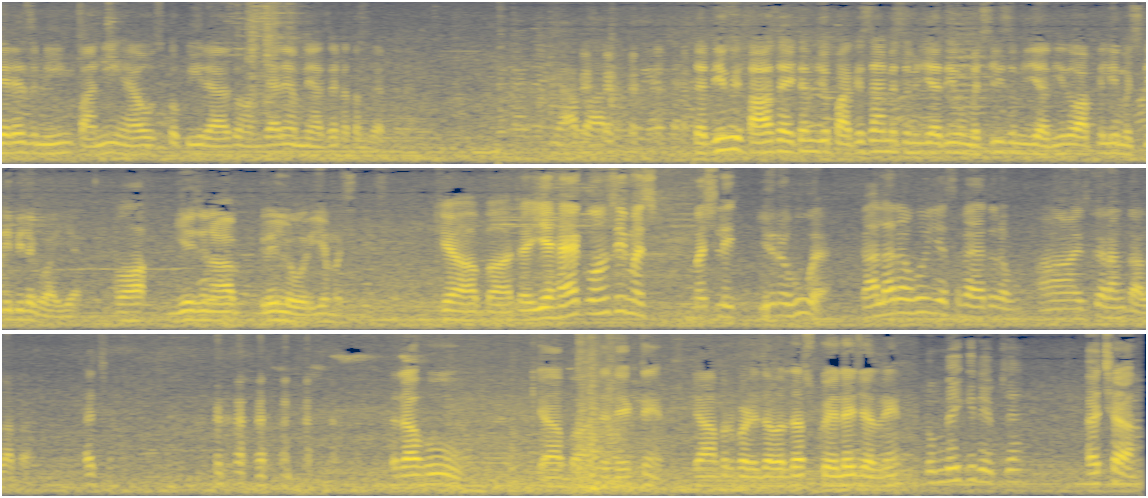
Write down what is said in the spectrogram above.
जेर ज़मीन पानी है उसको पी रहा है तो हम कह रहे हैं हमने यहाँ से खत्म कर देना है। सर्दियों की खास आइटम जो पाकिस्तान में समझी जाती है वो मछली समझी जाती है तो आपके लिए मछली भी लगवाई है। वाह। ये जनाब ग्रिल हो रही है मछली। क्या बात है। ये है कौन सी मछ- मछली? ये रहू है। काला रहू या सफ़ेद रहू? हाँ इसका रंग काला था। अच्छा। रहू। क्या बात है देखते हैं। यहाँ पर बड़े ज़बरदस्त कोयले चल रहे हैं। दुम्बे की रिब्स है अच्छा।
